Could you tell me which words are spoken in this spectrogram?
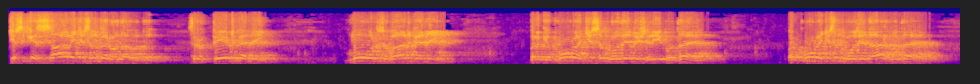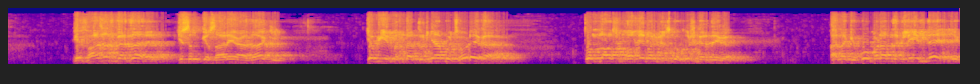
جس کے سارے جسم کا روزہ ہوتا ہے، صرف پیٹ کا نہیں، منہ اور زبان کا نہیں، بلکہ پورا جسم روزے میں شریک ہوتا ہے اور پورا جسم روزے دار ہوتا ہے، حفاظت کرتا ہے جسم کے سارے اعضاء کی۔ جب یہ بندہ دنیا کو چھوڑے گا، تو اللہ اس موقع پر بھی اس کو خوش کر دے گا۔ حالانکہ وہ بڑا تکلیف دے ایک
